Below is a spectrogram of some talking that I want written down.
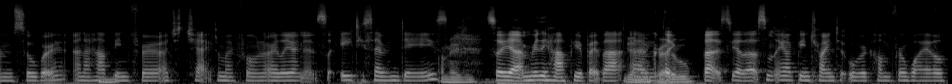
am sober, and I have Mhm. been for. I just checked on my phone earlier, and it's like eighty-seven days. Amazing. So yeah, I'm really happy about that. Yeah, um, incredible. Like, that's yeah, that's something I've been trying to overcome for a while.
